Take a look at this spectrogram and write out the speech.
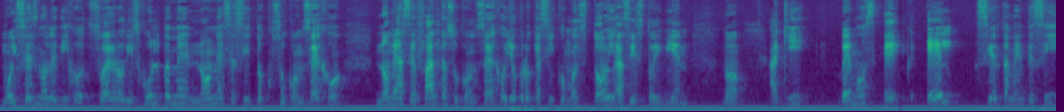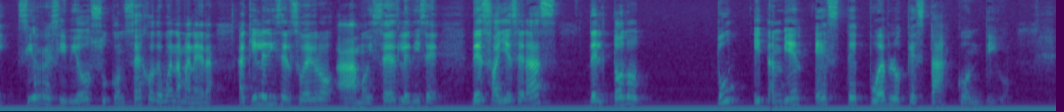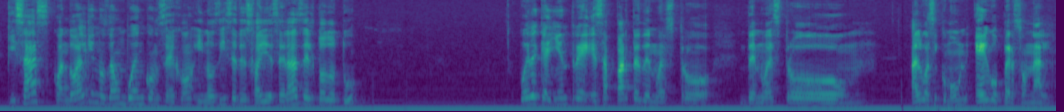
Moisés no le dijo, suegro, discúlpeme, no necesito su consejo, no me hace falta su consejo, yo creo que así como estoy, así estoy bien. No, aquí vemos, eh, él ciertamente sí, sí recibió su consejo de buena manera. Aquí le dice el suegro a Moisés, le dice, desfallecerás del todo tú y también este pueblo que está contigo. Quizás cuando alguien nos da un buen consejo y nos dice desfallecerás del todo tú, puede que ahí entre esa parte de nuestro, de nuestro, algo así como un ego personal.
